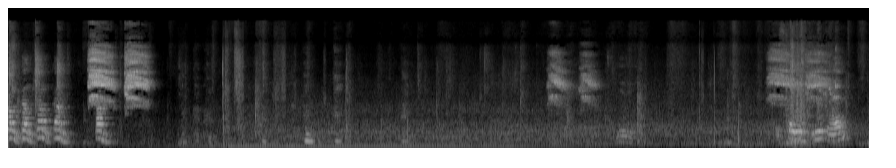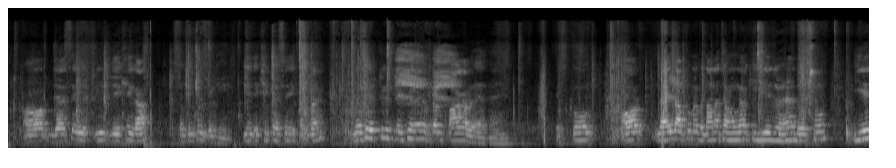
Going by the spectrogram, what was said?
कम कम कम कम कम। इसका ये ट्रीट है और जैसे ये ट्रीट देखेगा तो बिल्कुल देखिए, ये देखिए कैसे ये कर रहा है। जैसे ट्रीट देखेगा एकदम पागल हो जाते हैं। इसको और गाइज़ आपको मैं बताना चाहूँगा कि ये जो है दोस्तों, ये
